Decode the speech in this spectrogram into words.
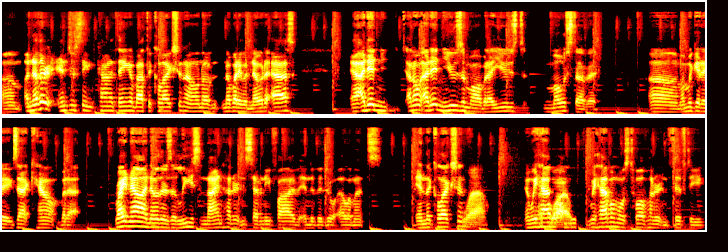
Um, another interesting kind of thing about the collection, I don't know if nobody would know to ask. And I didn't, I don't, I didn't use them all, but I used most of it. Um, I'm gonna get an exact count, but uh right now I know there's at least 975 individual elements in the collection, Wow. and we That's have wild. we have almost 1,250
